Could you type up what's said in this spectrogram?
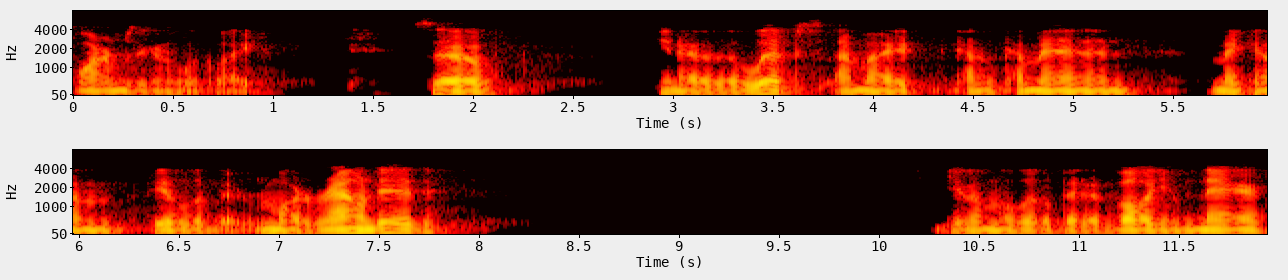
forms are going to look like. So, you know, the lips, I might kind of come in and make them feel a little bit more rounded, give them a little bit of volume there.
